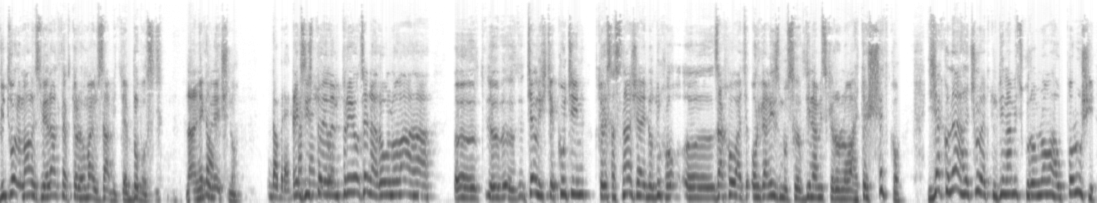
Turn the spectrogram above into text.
vytvoril malé zvieratka, ktoré ho majú zabiť, to je blbosť. Na nekonečno. No. Dobre. Existuje len prirodzená rovnováha telných tekutín, ktoré sa snažia jednoducho e, zachovať organizmus v dynamickej rovnováhe. To je všetko. Ako náhle človek tú dynamickú rovnováhu poruší,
